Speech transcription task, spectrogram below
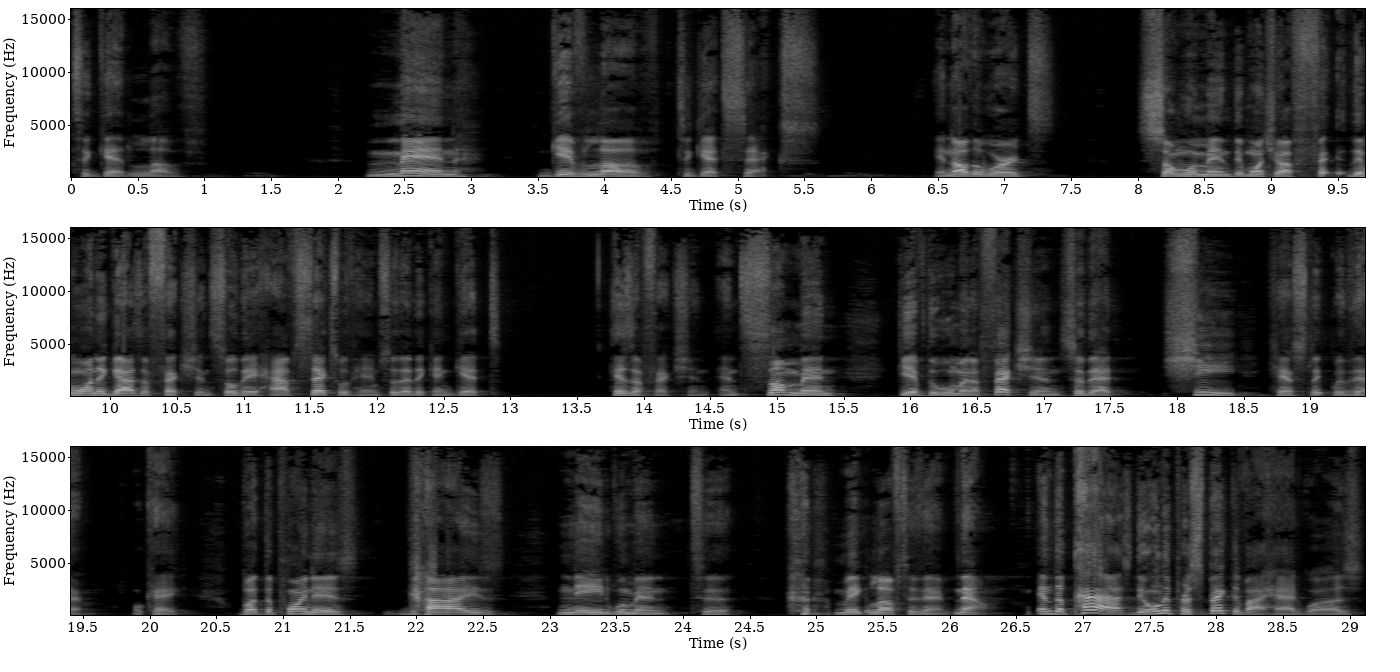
to get love. Men give love to get sex. In other words, some women, they want your, they want a guy's affection, so they have sex with him so that they can get his affection. And some men give the woman affection so that she can sleep with them. Okay? But the point is, guys need women to make love to them. Now, in the past, the only perspective I had was,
